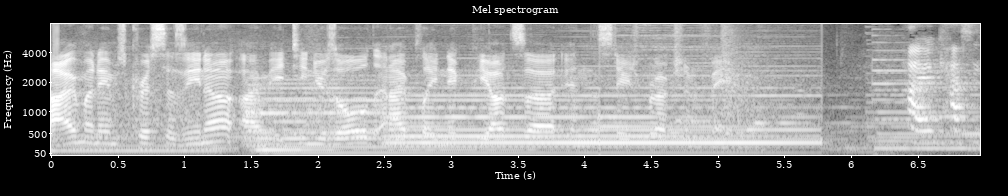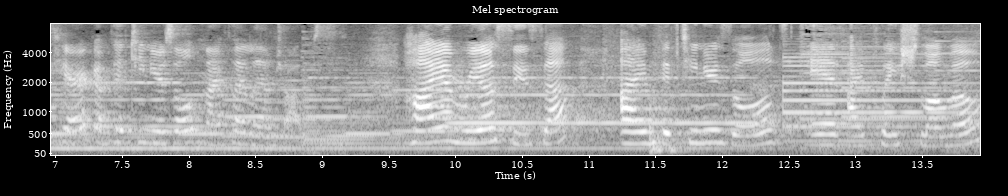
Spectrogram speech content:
Hi, my name is Chris Sazina. I'm 18 years old and I play Nick Piazza in the stage production Fame. Hi, I'm Cassie Carrick. I'm 15 years old and I play Lamb Chops. Hi, I'm Rio Sousa. I'm 15 years old and I play Schlomo.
